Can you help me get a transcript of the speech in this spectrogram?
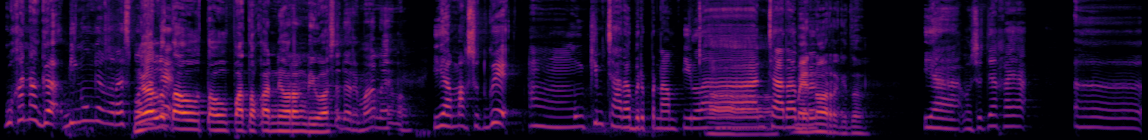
Gue kan agak bingung yang ngerespon. Enggak lu tahu tahu patokannya orang dewasa dari mana emang? Iya maksud gue hmm, mungkin cara berpenampilan, Ah, cara ber, menor gitu. ya maksudnya kayak eh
